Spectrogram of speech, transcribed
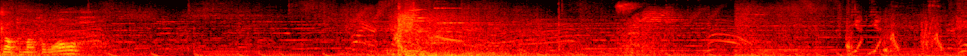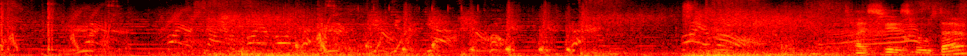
Drop him off the wall. High skates falls down.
